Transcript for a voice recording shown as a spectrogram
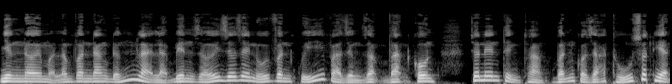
Nhưng nơi mà lâm vân đang đứng lại là biên giới giữa dãy núi vân quý và rừng rậm vạn côn, cho nên thỉnh thoảng vẫn có dã thú xuất hiện.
